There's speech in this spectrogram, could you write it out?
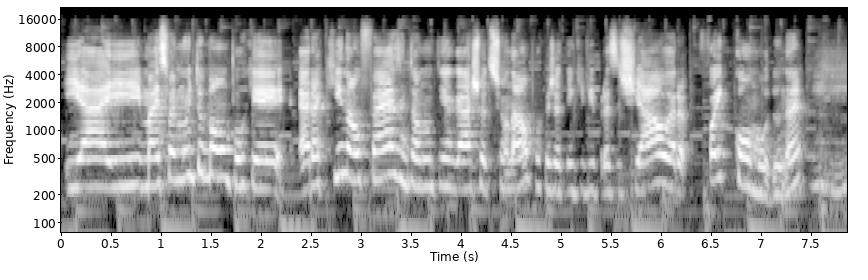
e aí, mas foi muito bom, porque era aqui na UFES, então não tinha gasto adicional, porque eu já tinha que vir para assistir aula, era, foi cômodo, né? Uhum.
